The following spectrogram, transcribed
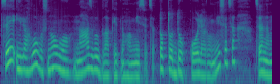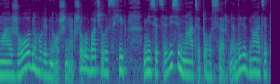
це і лягло в основу назви блакитного місяця. Тобто до кольору місяця це не має жодного відношення. Якщо ви бачили схід місяця 18 серпня, 19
